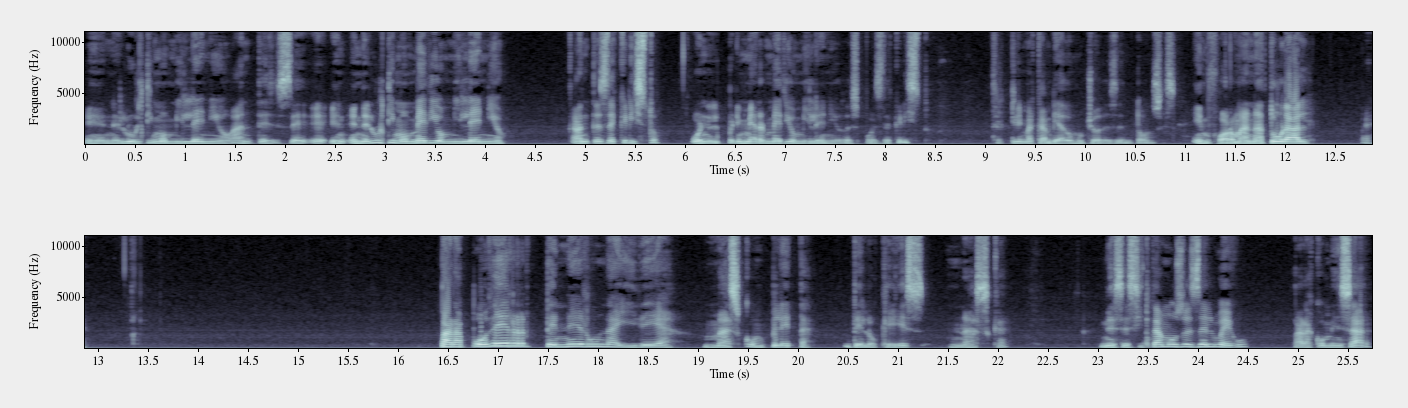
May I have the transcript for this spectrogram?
en el último milenio antes de, eh, en, el último medio milenio antes de Cristo o en el primer medio milenio después de Cristo. El clima ha cambiado mucho desde entonces, en forma natural. Para poder tener una idea más completa de lo que es Nazca, necesitamos desde luego, para comenzar,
